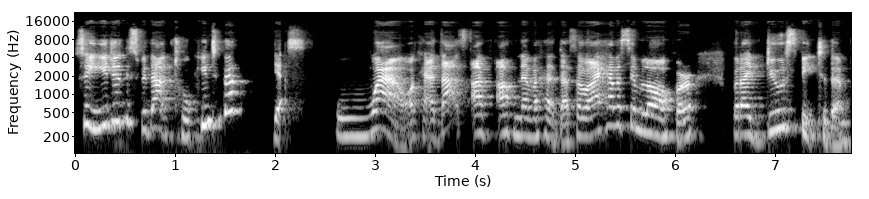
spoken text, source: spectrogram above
so you do this without talking to them? Yes. Wow. Okay. That's I've I've never heard that. So I have a similar offer, but I do speak to them,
